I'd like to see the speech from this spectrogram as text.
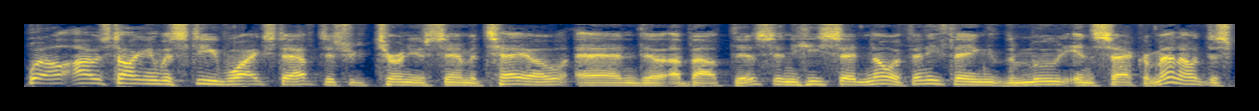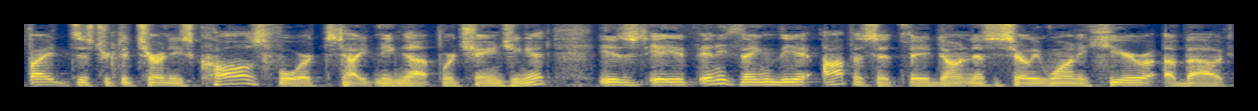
Well, I was talking with Steve Wagstaffe, District Attorney of San Mateo, and uh, about this, and he said, no, if anything, the mood in Sacramento, despite District Attorney's calls for tightening up or changing it, is, if anything, the opposite. They don't necessarily want to hear about,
